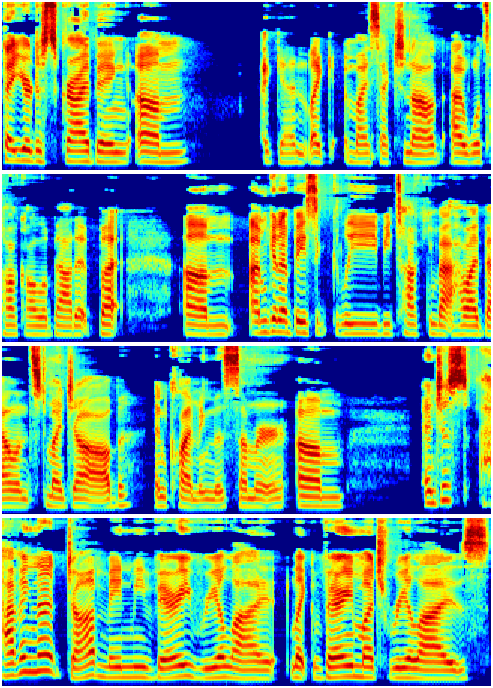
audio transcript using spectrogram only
that you're describing. Um, again, like in my section, I'll I will talk all about it, but um, I'm gonna basically be talking about how I balanced my job and climbing this summer. Um, and just having that job made me very realize, like very much realize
